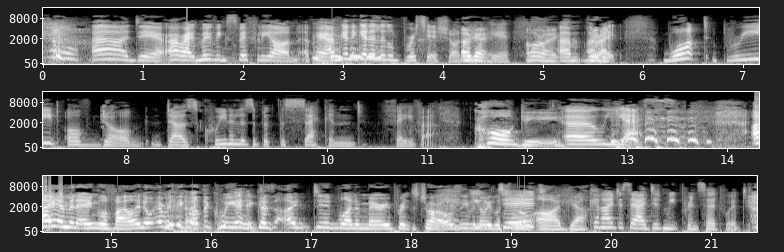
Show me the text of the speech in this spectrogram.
oh dear. All right, moving swiftly on. Okay, I'm going to get a little British on you here. All right. Um, all Bring it. What breed of dog does Queen Elizabeth II favour? Corgi. Oh yes. I am an Anglophile. I know everything about the Queen because I did want to marry Prince Charles, even though he You looks a little odd. Yeah. Can I just say I did meet Prince Edward.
